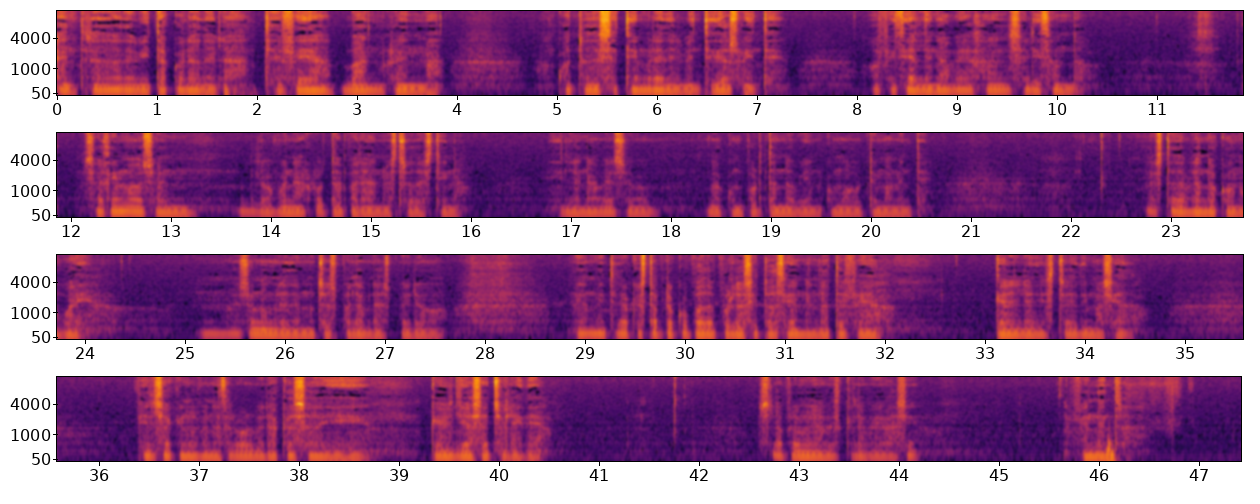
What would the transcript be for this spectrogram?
Entrada de bitácora de la TFA Van Grenma, 4 de septiembre del 2220. Oficial de nave Hans Elizondo. Seguimos en la buena ruta para nuestro destino y la nave se va comportando bien como últimamente. He estado hablando con Wei. Es un hombre de muchas palabras, pero me ha admitido que está preocupado por la situación en la TFA, que le distrae demasiado. Piensa que nos van a hacer volver a casa y que él ya se ha hecho la idea. Es la primera vez que la veo así. Fin de entrada.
